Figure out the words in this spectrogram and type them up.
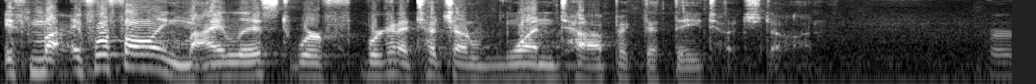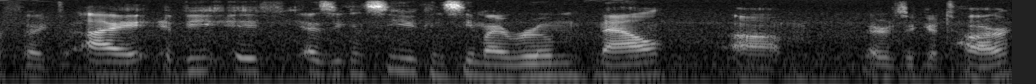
if my if we're following my list, we're we're gonna touch on one topic that they touched on. Perfect. I if, you, if as you can see, you can see my room now. Um, there's a guitar,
